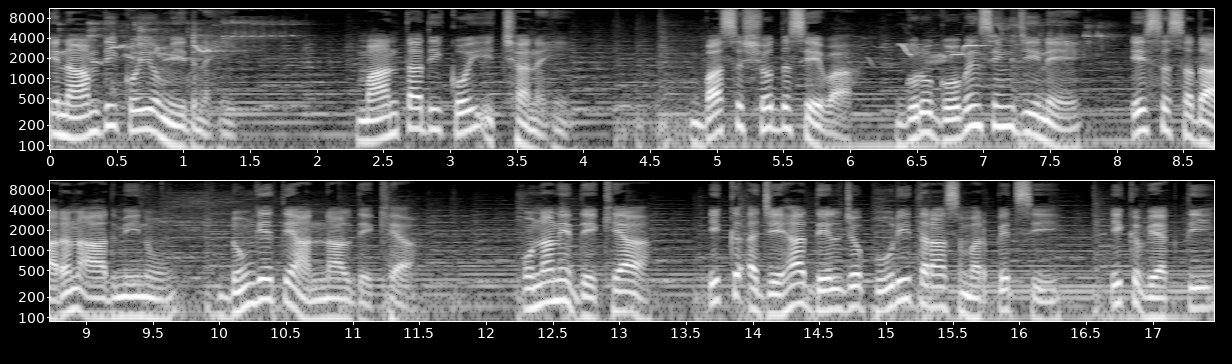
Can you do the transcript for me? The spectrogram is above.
ਇਨਾਮ ਦੀ ਕੋਈ ਉਮੀਦ ਨਹੀਂ। ਮਾਨਤਾ ਦੀ ਕੋਈ ਇੱਛਾ ਨਹੀਂ। ਬਸ ਸ਼ੁੱਧ ਸੇਵਾ। ਗੁਰੂ ਗੋਬਿੰਦ ਸਿੰਘ ਜੀ ਨੇ ਇਸ ਸਧਾਰਨ ਆਦਮੀ ਨੂੰ ਡੂੰਘੇ ਧਿਆਨ ਨਾਲ ਦੇਖਿਆ। ਉਹਨਾਂ ਨੇ ਦੇਖਿਆ, ਇੱਕ ਅਜਿਹਾ ਦਿਲ ਜੋ ਪੂਰੀ ਤਰ੍ਹਾਂ ਸਮਰਪਿਤ ਸੀ, ਇੱਕ ਵਿਅਕਤੀ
